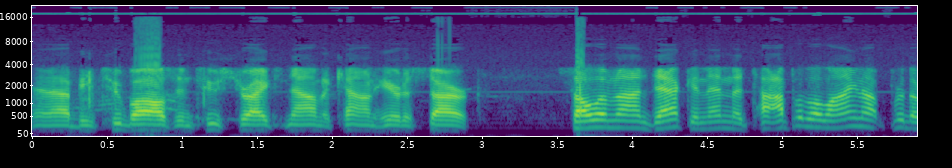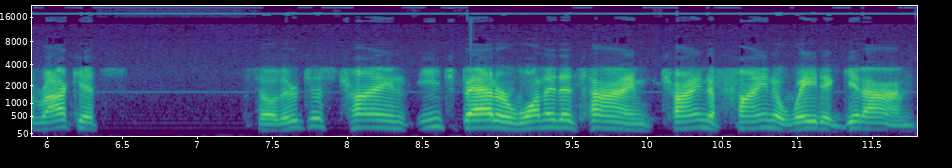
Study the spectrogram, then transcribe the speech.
And that'll be two balls and two strikes now in the count here to start. Sullivan on deck and then the top of the lineup for the Rockets. So they're just trying, each batter one at a time, trying to find a way to get on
